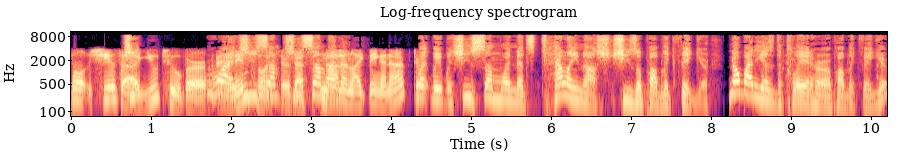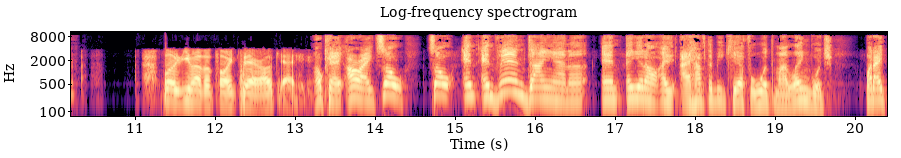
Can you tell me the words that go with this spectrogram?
Well, she is a She- YouTuber Right, and an she's some- influencer. she's That's somebody- not unlike being an actor. Wait, wait, but she's someone that's telling us she's a public figure. Nobody has declared her a public figure. Well, you have a point there. Okay. Okay, all right. So, so, and and then Diana, and and you know, I I have to be careful with my language, but I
